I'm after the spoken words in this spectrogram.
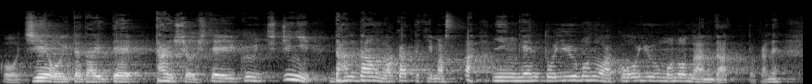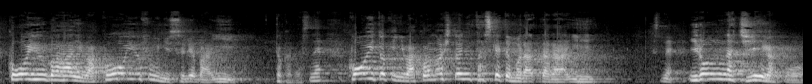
こう知恵をいただいて対処していくうちにだんだん分かってきます。あ人間というものはこういうものなんだとかね。こういう場合はこういうふうにすればいいとかですね。こういう時にはこの人に助けてもらったらいいですね。いろんな知恵がこ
